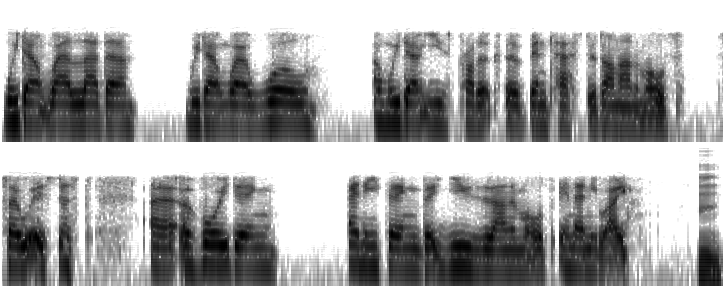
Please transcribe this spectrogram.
We don't wear leather, we don't wear wool, and we don't use products that have been tested on animals. So, it's just uh, avoiding anything that uses animals in any way. Mm.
